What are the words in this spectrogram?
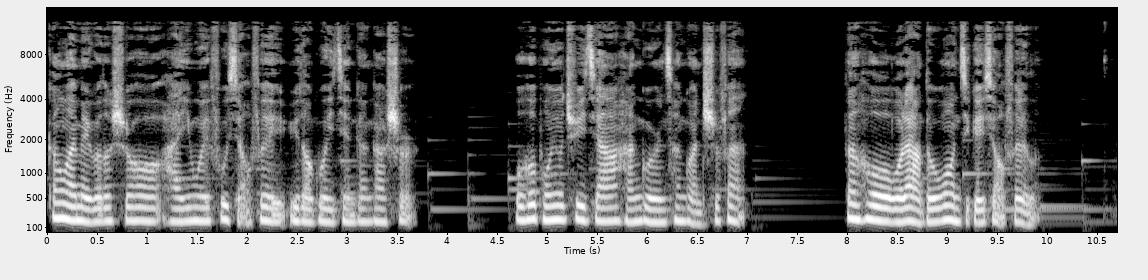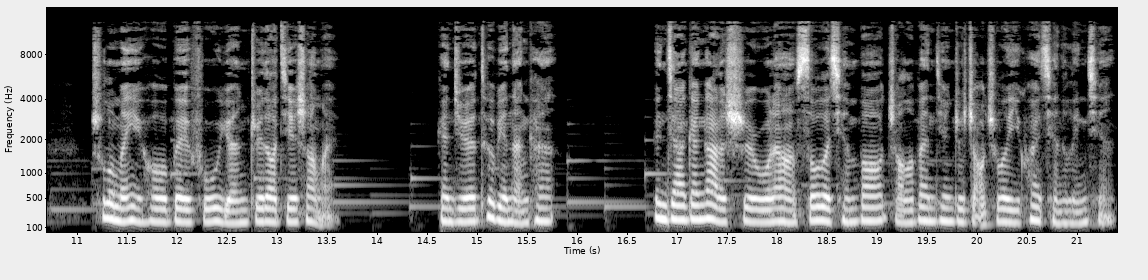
刚来美国的时候，还因为付小费遇到过一件尴尬事儿。我和朋友去一家韩国人餐馆吃饭，饭后我俩都忘记给小费了。出了门以后，被服务员追到街上来，感觉特别难堪。更加尴尬的是，我俩搜了钱包，找了半天，只找出了一块钱的零钱。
